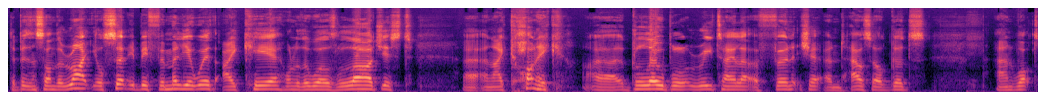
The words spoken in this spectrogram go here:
The business on the right you'll certainly be familiar with, IKEA, one of the world's largest uh, iconic uh, global retailer of furniture and household goods. And what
